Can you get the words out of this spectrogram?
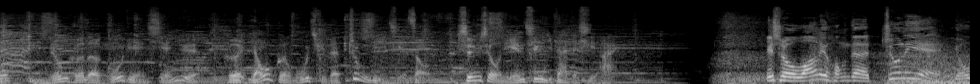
歌融合了古典弦乐和摇滚舞曲的重力节奏，深受年轻一代的喜爱。一首王力宏的《朱丽叶》由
